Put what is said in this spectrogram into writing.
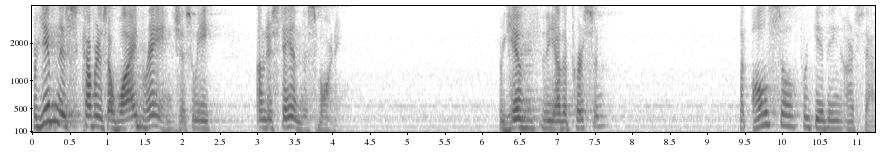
Forgiveness covers a wide range as we understand this morning. Forgive the other person, but also forgiving ourselves.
